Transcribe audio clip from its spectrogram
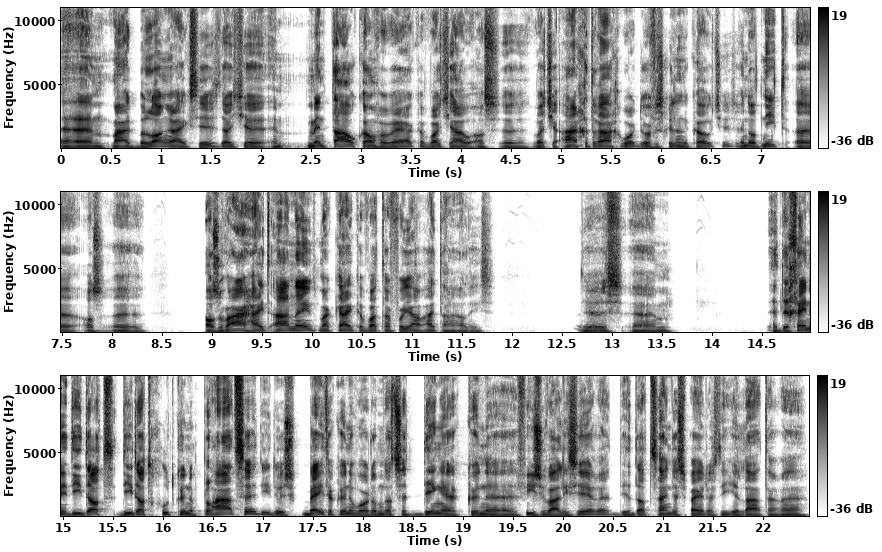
Ehm, maar het belangrijkste is dat je eh, mentaal kan verwerken wat, jou als, eh, wat je aangedragen wordt door verschillende coaches. En dat niet eh, als, als waarheid aanneemt, maar kijken wat er voor jou uit te halen is. Dus ehm, eh, degene die dat, die dat goed kunnen plaatsen, die dus beter kunnen worden omdat ze dingen kunnen visualiseren, die, dat zijn de spelers die je later,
